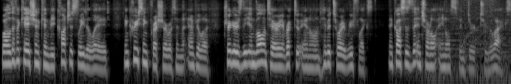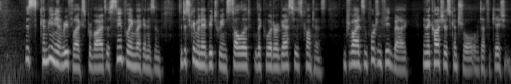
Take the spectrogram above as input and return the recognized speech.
While defecation can be consciously delayed, increasing pressure within the ampulla triggers the involuntary rectoanal inhibitory reflex and causes the internal anal sphincter to relax. This convenient reflex provides a sampling mechanism to discriminate between solid, liquid, or gaseous contents and provides important feedback in the conscious control of defecation.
